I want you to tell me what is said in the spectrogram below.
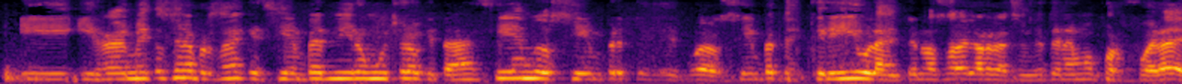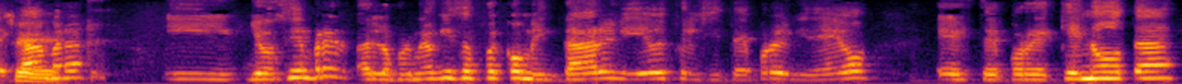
Y, y, realmente soy una persona que siempre admiro mucho lo que estás haciendo, siempre te, bueno, siempre te escribo, la gente no sabe la relación que tenemos por fuera de cámara. Y yo siempre, lo primero que hice fue comentar el video y felicité por el video este, porque qué nota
